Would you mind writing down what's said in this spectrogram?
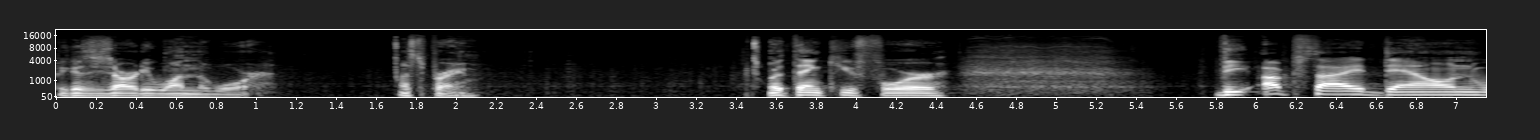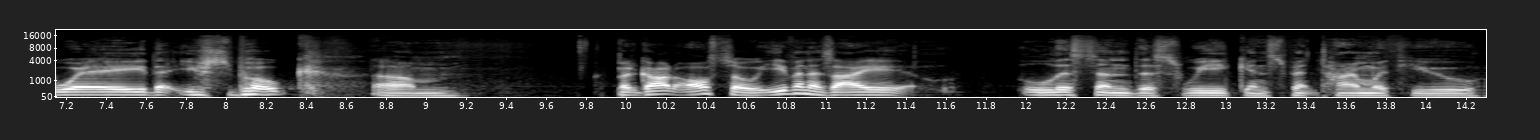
because He's already won the war. Let's pray. Lord, thank you for the upside down way that you spoke. Um, but God also, even as I listened this week and spent time with you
